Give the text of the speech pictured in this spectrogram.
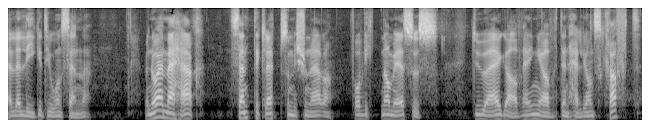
eller like til jordens ende. Men nå er vi her, sendt til Klepp som misjonærer for å vitne om Jesus. Du og jeg er avhengig av Den hellige ånds kraft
